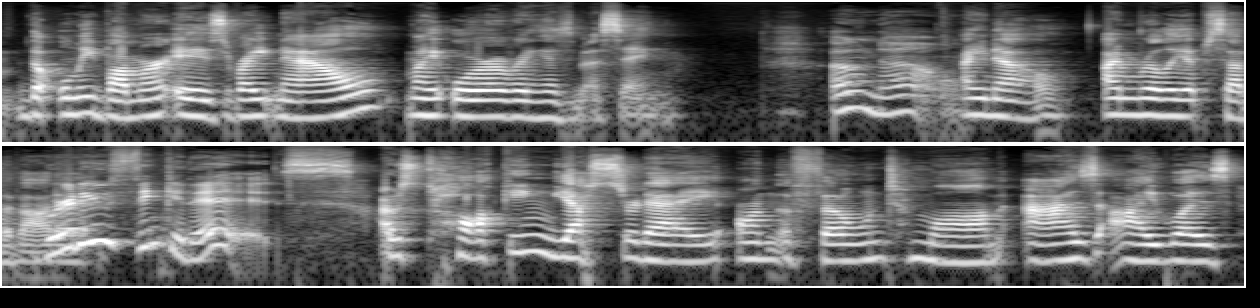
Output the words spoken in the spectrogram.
The only bummer is right now my Oura ring is missing. Oh no. I know. I'm really upset about Where it. Where do you think it is? I was talking yesterday on the phone to mom as I was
